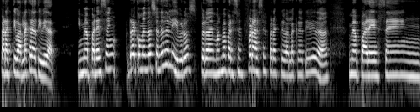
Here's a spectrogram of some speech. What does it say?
para activar la creatividad. Y me aparecen recomendaciones de libros, pero además me aparecen frases para activar la creatividad. Me aparecen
